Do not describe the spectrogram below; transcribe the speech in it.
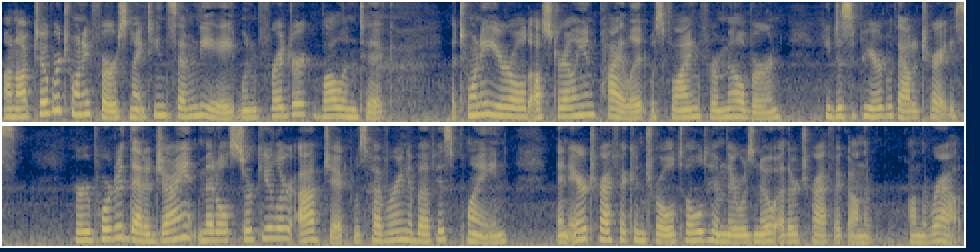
On October 21st, 1978, when Frederick Valentich, a 20 year old Australian pilot, was flying from Melbourne, he disappeared without a trace. He reported that a giant metal circular object was hovering above his plane, and air traffic control told him there was no other traffic on the, on the route.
